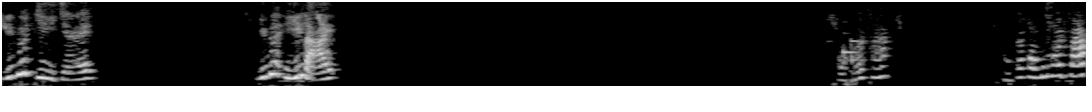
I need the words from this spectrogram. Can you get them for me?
Những đứa trì trệ. Những đứa ỷ lại. Còn nói pháp. Các con muốn nói pháp.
